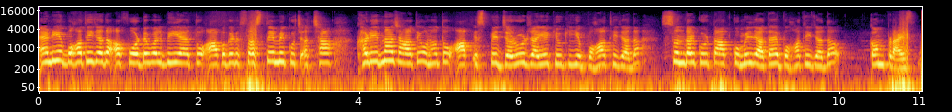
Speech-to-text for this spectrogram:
एंड ये बहुत ही ज़्यादा अफोर्डेबल भी है तो आप अगर सस्ते में कुछ अच्छा ख़रीदना चाहते हो ना तो आप इस पर ज़रूर जाइए, क्योंकि ये बहुत ही ज़्यादा सुंदर कुर्ता आपको मिल जाता है, बहुत ही ज़्यादा कम प्राइस में।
